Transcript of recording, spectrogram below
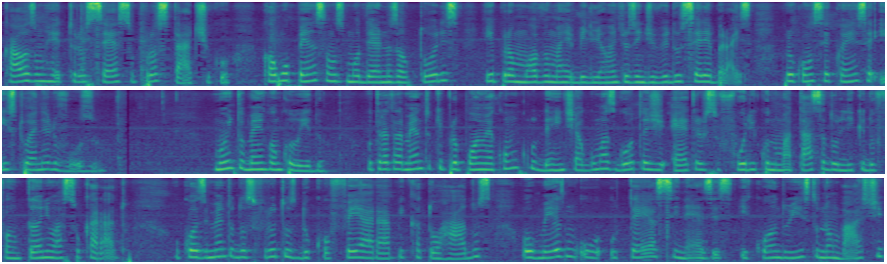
causa um retrocesso prostático, como pensam os modernos autores, e promove uma rebelião entre os indivíduos cerebrais. Por consequência, isto é nervoso. Muito bem concluído. O tratamento que proponho é concludente algumas gotas de éter sulfúrico numa taça do líquido fantânio açucarado, o cozimento dos frutos do cofé arábica torrados, ou mesmo o, o teacineses, e quando isto não baste,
